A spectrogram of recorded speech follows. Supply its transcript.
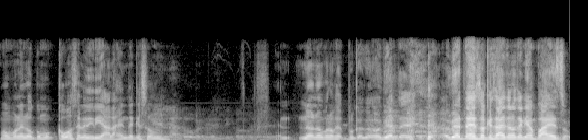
Vamos a ponerlo, ¿cómo, ¿cómo se le diría a la gente que son... No, no, pero que, porque, olvídate, olvídate eso, que esa gente no tenían para eso.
